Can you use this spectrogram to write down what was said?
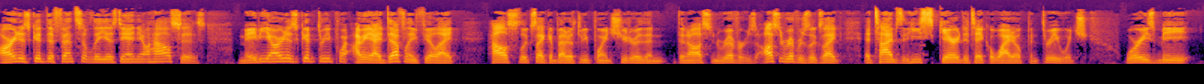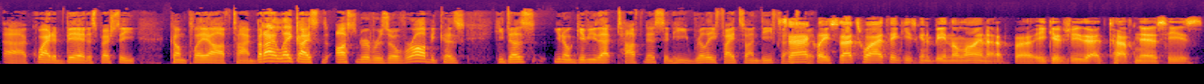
aren't as good defensively as Danuel House is maybe aren't as good three point. I mean, I definitely feel like House looks like a better three point shooter than than Austin Rivers. Austin Rivers looks like at times that he's scared to take a wide open three, which worries me uh, quite a bit, especially come playoff time. But I like Austin Rivers overall because he does, you know, give you that toughness and he really fights on defense. Exactly. But, so that's why I think he's going to be in the lineup. Uh, he gives you that toughness. He's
